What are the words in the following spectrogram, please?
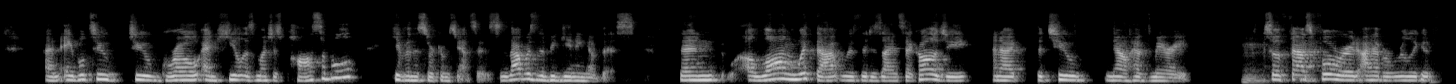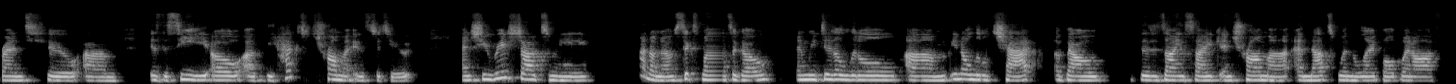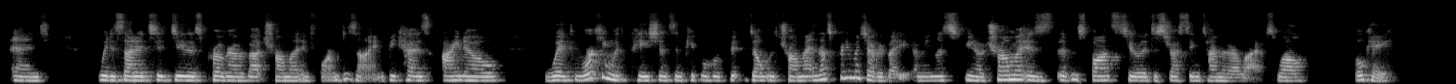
and able to to grow and heal as much as possible given the circumstances. So that was the beginning of this. Then along with that was the design psychology, and I the two now have married. So fast forward, I have a really good friend who um, is the CEO of the Hecht Trauma Institute, and she reached out to me, I don't know, six months ago, and we did a little, um, you know, a little chat about the design psych and trauma, and that's when the light bulb went off, and we decided to do this program about trauma informed design because I know with working with patients and people who've dealt with trauma, and that's pretty much everybody. I mean, let's, you know, trauma is the response to a distressing time in our lives. Well, okay,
